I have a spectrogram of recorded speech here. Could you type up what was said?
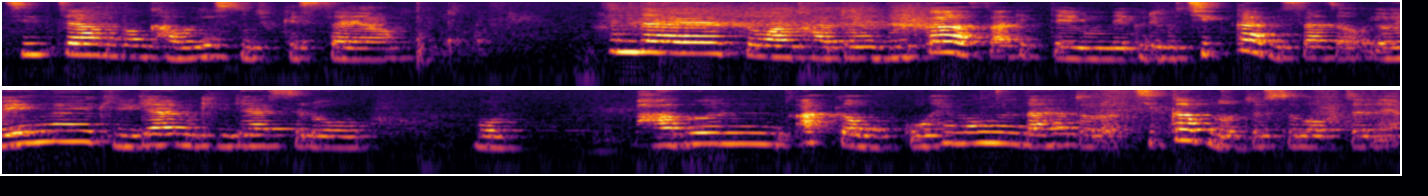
진짜 한번 가보셨으면 좋겠어요. 한 달 동안 가도 물가가 싸기 때문에 그리고 집값이 싸죠. 여행을 길게 하면 길게 할수록 뭐 밥은 아껴 먹고 해 먹는다 하더라도 집값은 어쩔 수가 없잖아요.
